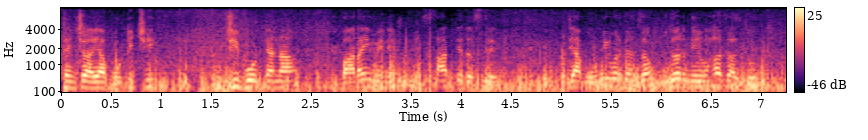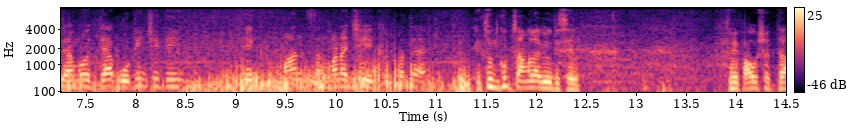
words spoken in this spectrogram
त्यांच्या या बोटीची. जी बोट त्यांना बाराही महिने साथ देत असते. त्या बोटीवर त्यांचा उदरनिर्वाह चालतो. त्यामुळे त्या बोटींची ती मान सन्मानाची एक प्रथा आहे. इथून खूप चांगला व्ह्यू दिसेल. तुम्ही पाहू शकता.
